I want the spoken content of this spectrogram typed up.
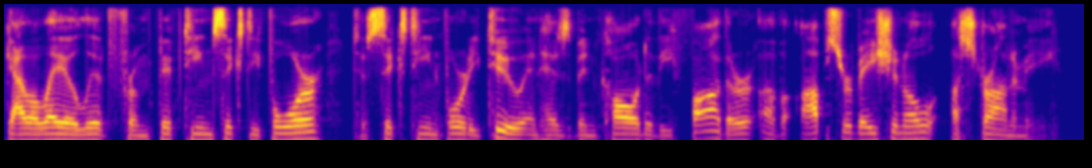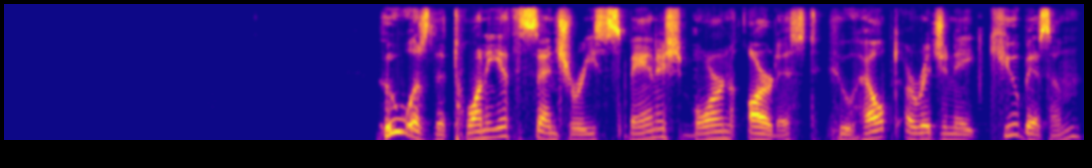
Galileo lived from 1564 to 1642 and has been called the father of observational astronomy. Who was the 20th century Spanish-born artist who helped originate Cubism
